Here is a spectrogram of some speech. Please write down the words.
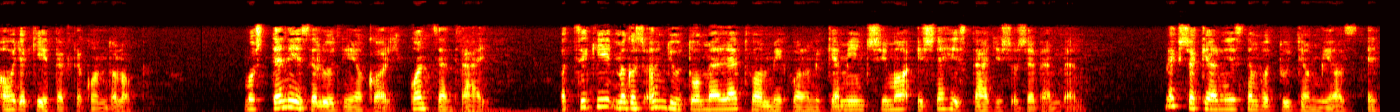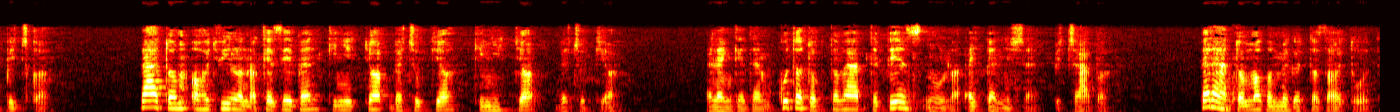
ahogy a képekre gondolok. Most te nézelődni akarj, koncentrálj! A cigi meg az öngyújtó mellett van még valami kemény, sima és nehéz tárgy is a zsebemben. Meg se kell néznem, hogy tudjam mi az, egy bicska. Látom, ahogy villan a kezében, kinyitja, becsukja, kinyitja, becsukja. Elengedem, kutatok tovább, de pénz nulla, egy penni se, picsába. Berántom magam mögött az ajtót.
